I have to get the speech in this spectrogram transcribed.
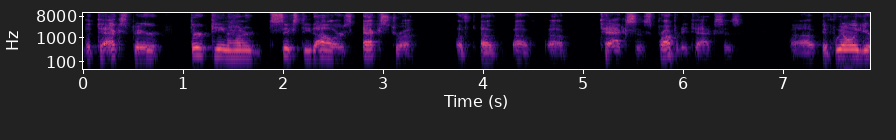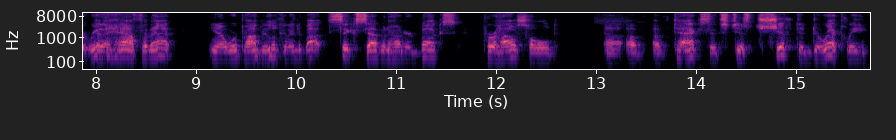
the taxpayer $1,360 extra of, of, of, of taxes, property taxes. Uh, if we only get rid of half of that, you know, we're probably looking at about six, seven hundred bucks per household uh, of, of tax that's just shifted directly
